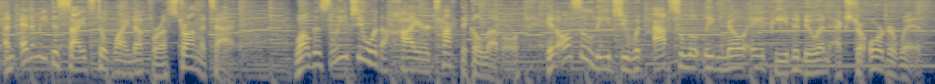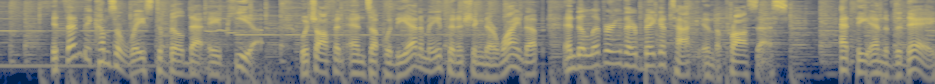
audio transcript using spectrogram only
an enemy decides to wind up for a strong attack, while this leaves you with a higher tactical level, it also leaves you with absolutely no AP to do an extra order with. It then becomes a race to build that AP up, which often ends up with the enemy finishing their windup and delivering their big attack in the process. At the end of the day,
